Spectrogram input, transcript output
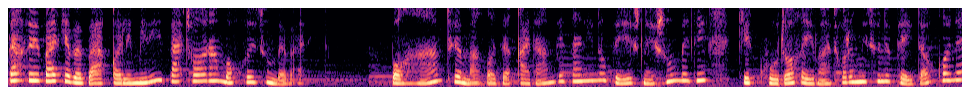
دفعه بعد که به بقالی میرید بچه ها با خودتون ببرید. با هم توی مغازه قدم بزنین و بهش نشون بدین که کجا قیمت ها رو می‌تونه پیدا کنه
